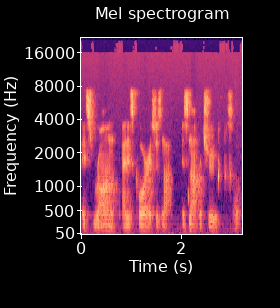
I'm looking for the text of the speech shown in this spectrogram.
it's wrong at its core. It's just not, it's not the truth. So,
